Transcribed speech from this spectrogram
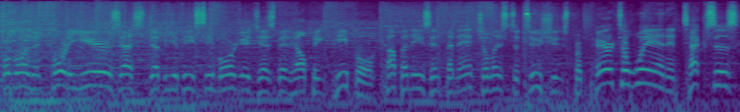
For more than 40 years, SWBC Mortgage has been helping people, companies, and financial institutions prepare to win in Texas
